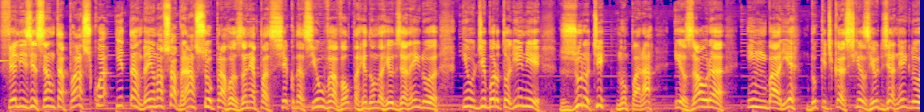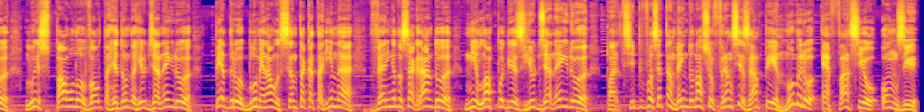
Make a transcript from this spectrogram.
Feliz e Santa Páscoa e também o nosso abraço para Rosânia Pacheco da Silva, Volta Redonda, Rio de Janeiro, e o de Bortolini, Juruti, no Pará, Isaura Imbarie, Duque de Caxias, Rio de Janeiro, Luiz Paulo, Volta Redonda, Rio de Janeiro, Pedro Blumenau, Santa Catarina, Verinha do Sagrado, Nilópolis, Rio de Janeiro. Participe você também do nosso Francisap. Número é fácil: 11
